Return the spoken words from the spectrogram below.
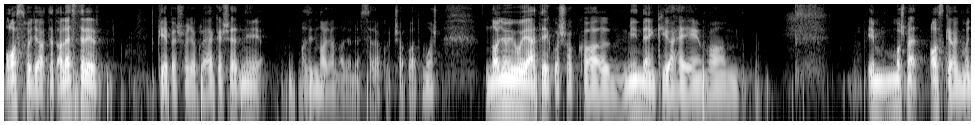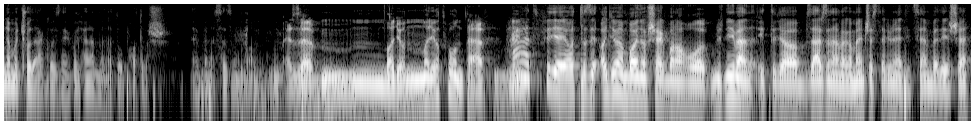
Az, hogy a, tehát a Leicesterért képes vagyok lelkesedni, az egy nagyon-nagyon összerakott csapat most. Nagyon jó játékosokkal, mindenki a helyén van. Én most már azt kell, hogy mondjam, hogy csodálkoznék, hogyha nem menne top 6-os ebben a szezonban. Ezzel mm, nagyon nagyot mondtál? Hát figyelj, ott az egy olyan bajnokságban, ahol nyilván itt ugye az Arsenal meg a Manchester United szenvedése,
